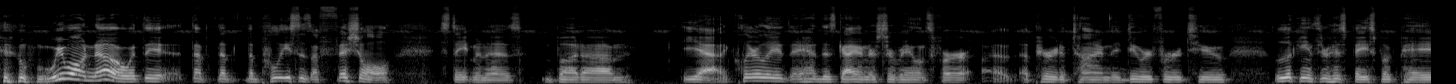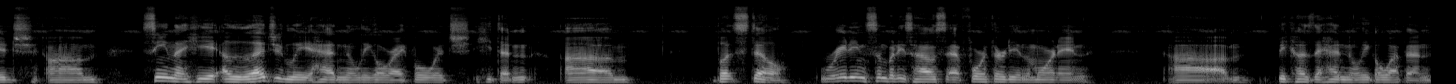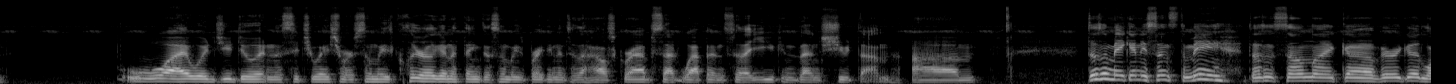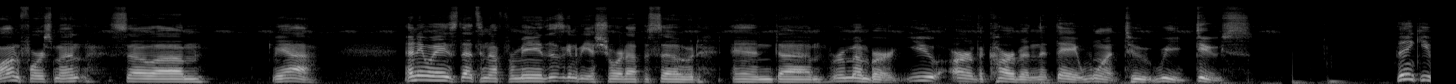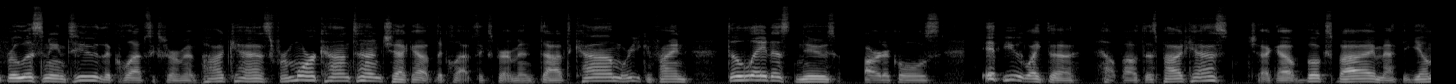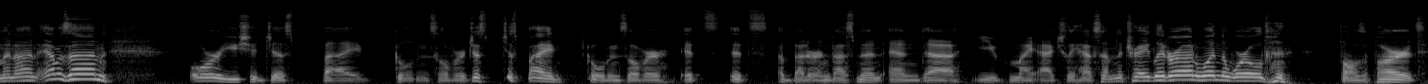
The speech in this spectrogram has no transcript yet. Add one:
we won't know what the the, the, the police's official statement is, but um, yeah, clearly they had this guy under surveillance for a, a period of time. They do refer to looking through his Facebook page, um, seeing that he allegedly had an illegal rifle, which he didn't. Um, but still, raiding somebody's house at 4:30 in the morning um, because they had an illegal weapon. Why would you do it in a situation where somebody's clearly going to think that somebody's breaking into the house, grab said weapon so that you can then shoot them? Um, doesn't make any sense to me. Doesn't sound like uh, very good law enforcement. So, um, yeah. Anyways, that's enough for me. This is going to be a short episode. And um, remember, you are the carbon that they want to reduce. Thank you for listening to the Collapse Experiment podcast. For more content, check out thecollapseexperiment.com where you can find the latest news articles. If you'd like to help out this podcast, check out books by Matthew Gilman on Amazon, or you should just buy gold and silver. Just just buy gold and silver. It's it's a better investment, and uh, you might actually have something to trade later on when the world falls apart.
